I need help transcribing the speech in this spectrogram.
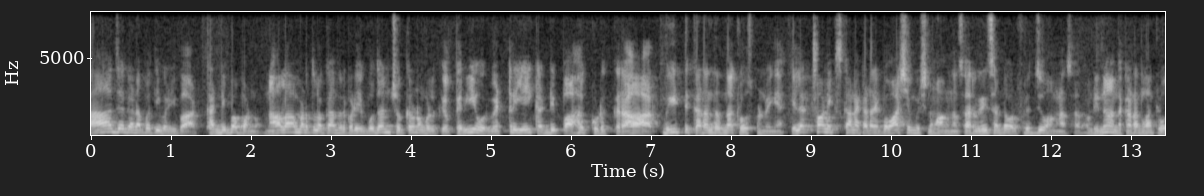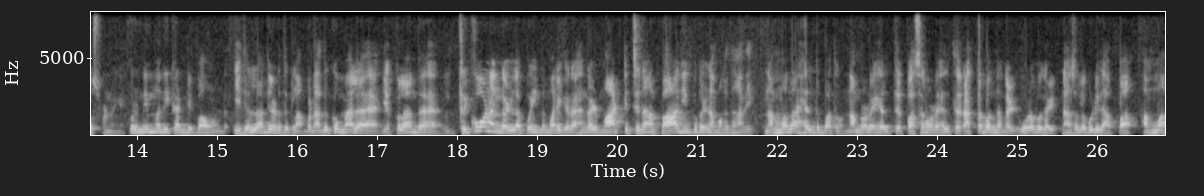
ராஜ கணபதி வழிபாடு கண்டிப்பா பண்ணும். நாலாம் இடத்துல உட்கார்ந்துருக்கக்கூடிய புதன் சுக்கிரன் உங்களுக்கு பெரிய ஒரு வெற்றியை கண்டிப்பாக கொடுக்கிறார். வீட்டு கடன் இருந்தா க்ளோஸ் பண்ணுவீங்க. எலக்ட்ரானிக்ஸ்க்கான கடன் இப்போ வாஷிங் மிஷின் வாங்கினேன் சார் ரீசெண்டாக ஒரு ஃப்ரிட்ஜ் வாங்கினேன் சார் அப்படின்னா அந்த கடன்லாம் க்ளோஸ் பண்ணுவீங்க. ஒரு நிம்மதி கண்டிப்பாக உண்டு. இது எல்லாத்தையும் எடுத்துக்கலாம். பட் அதுக்கும் மேலே எப்போல்லாம் இந்த திரிகோணங்களில் போய் இந்த மாதிரி கிரகங்கள் மாட்டுச்சுன்னா பாதிப்புகள் நமக்கு தான் அதிகம். நம்ம தான் ஹெல்த் பார்த்துக்கணும். நம்மளோட ஹெல்த் பசங்களோட ஹெல்த் ரத்த பந்தங்கள் உறவுகள் நான் சொல்லக்கூடியது அப்பா அம்மா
